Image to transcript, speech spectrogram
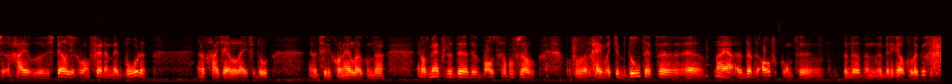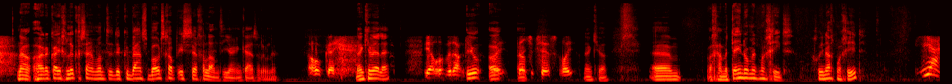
ga je, speel je gewoon verder met woorden. En dat ga je je hele leven doen. En dat vind ik gewoon heel leuk om daar... En als mensen de, de boodschap of zo, of hetgeen wat je bedoeld hebt, nou ja, dat het overkomt, dan, dan, ben ik heel gelukkig. Nou, dan kan je gelukkig zijn, want de Cubaanse boodschap is uh, geland hier in Casaluna. Oké. Okay. Dankjewel, hè. Ja, bedankt. Jo, hoi. Veel succes. Hoi. Dankjewel. Um, we gaan meteen door met Margriet. Goedenacht, Margriet. Ja,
